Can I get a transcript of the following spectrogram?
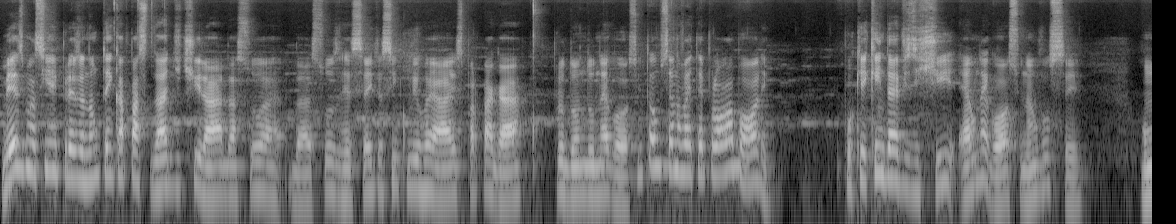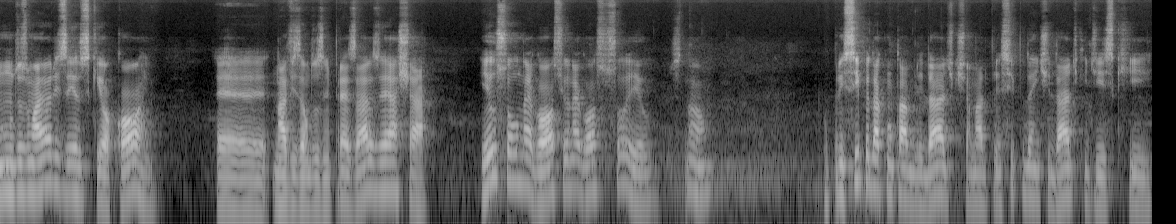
Mesmo assim, a empresa não tem capacidade de tirar da sua, das suas receitas 5 mil reais para pagar para o dono do negócio. Então você não vai ter prolabore. Porque quem deve existir é o negócio, não você. Um dos maiores erros que ocorrem é, na visão dos empresários é achar eu sou o negócio e o negócio sou eu. Não. O princípio da contabilidade, que é chamado princípio da entidade, que diz que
